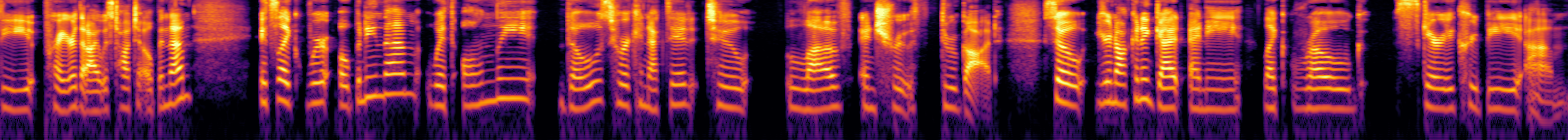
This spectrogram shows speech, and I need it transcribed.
the prayer that I was taught to open them, it's like we're opening them with only those who are connected to love and truth through God. So you're not going to get any like rogue, scary, creepy um,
